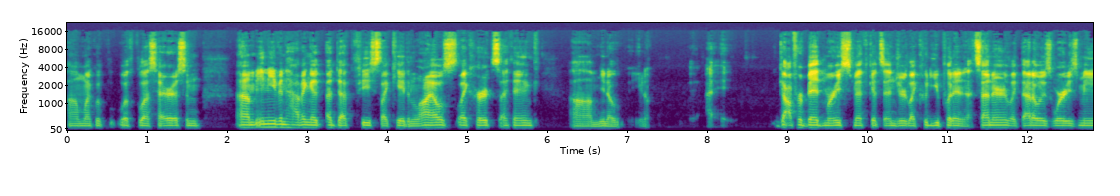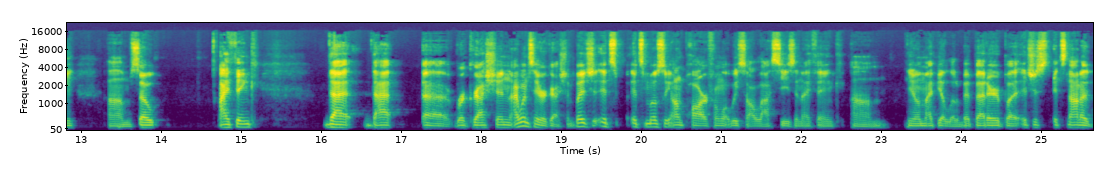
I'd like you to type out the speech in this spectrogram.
um, like with with Bless Harris, and um, and even having a, a depth piece like Kayden Lyles like hurts. I think, um, you know, you know, I, God forbid Maurice Smith gets injured, like who do you put in at center? Like that always worries me. Um, so I think that that uh, regression, I wouldn't say regression, but it's, it's, it's mostly on par from what we saw last season. I think um, you know it might be a little bit better, but it's just it's not a,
